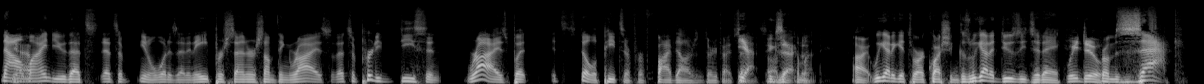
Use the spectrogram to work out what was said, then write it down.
now Yeah. mind you, that's that's a you know what is that an eight percent or something rise? So that's a pretty decent rise, but it's still a pizza for five dollars and thirty five cents. Yeah, exactly. come on. All right, we got to get to our question because we got a doozy today we do. from Zach.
